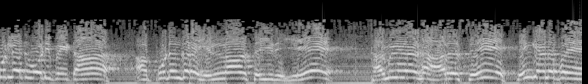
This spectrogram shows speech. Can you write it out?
ஊர்ல இருந்து ஓடி போயிட்டா அப்படிங்கிற எல்லா செய்தியும் தமிழக அரசு எங்க அனுப்பும்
